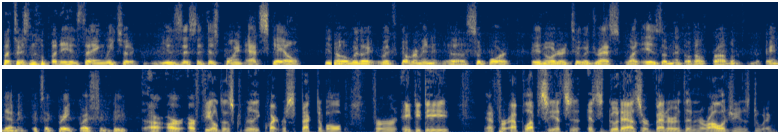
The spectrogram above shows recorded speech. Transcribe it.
but there's nobody who's saying we should use this at this point at scale, you know, with, a, with government uh, support in order to address what is a mental health problem from the pandemic. It's a great question, Pete. Our, our, our field is really quite respectable for ADD and for epilepsy, it's as good as or better than neurology is doing.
